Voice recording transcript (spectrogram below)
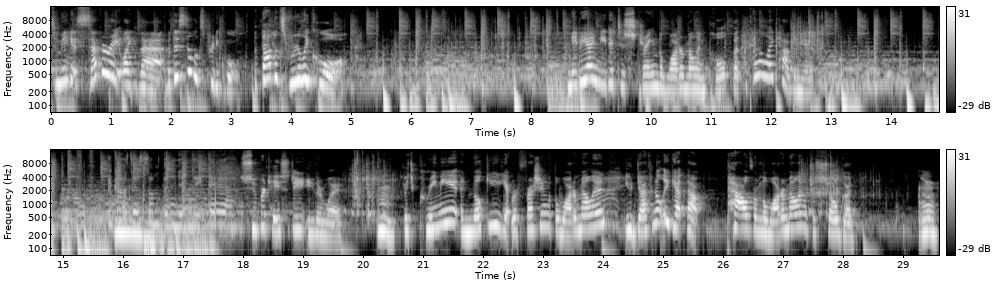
to make it separate like that. But this still looks pretty cool. But that looks really cool. Maybe I needed to strain the watermelon pulp, but I kind of like having it. Mm. Super tasty either way. Mm, it's creamy and milky yet refreshing with the watermelon. You definitely get that pow from the watermelon, which is so good. Mm.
